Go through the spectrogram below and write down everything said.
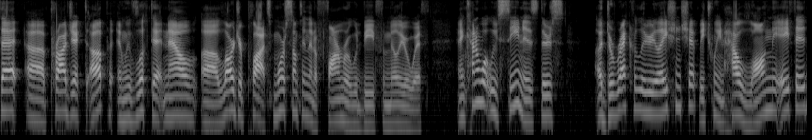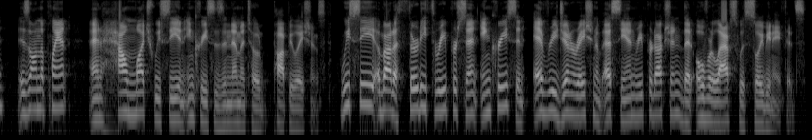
that uh, project up and we've looked at now uh, larger plots, more something that a farmer would be familiar with. And kind of what we've seen is there's a direct relationship between how long the aphid is on the plant and how much we see in increases in nematode populations. We see about a 33% increase in every generation of SCN reproduction that overlaps with soybean aphids.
